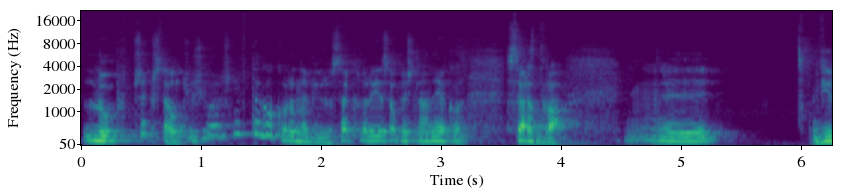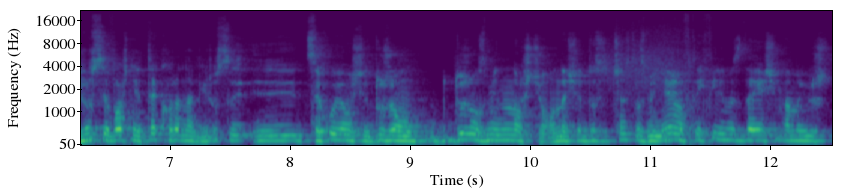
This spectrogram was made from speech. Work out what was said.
lub przekształcił się właśnie w tego koronawirusa, który jest określany jako SARS-2. Y, Wirusy, właśnie te koronawirusy cechują się dużą, dużą zmiennością. One się dosyć często zmieniają. W tej chwili, my, zdaje się, mamy już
